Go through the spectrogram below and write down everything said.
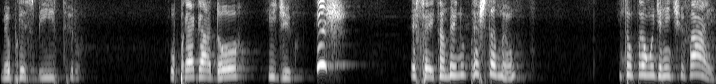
meu presbítero, o pregador, e digo: ixi, esse aí também não presta, não. Então, para onde a gente vai?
